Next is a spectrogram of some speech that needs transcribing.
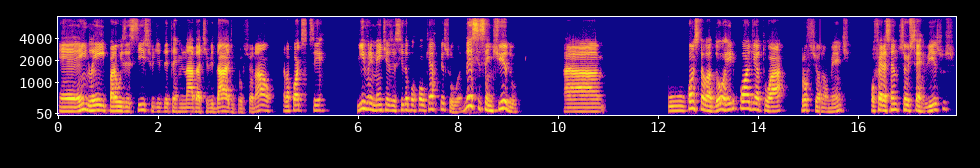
é, em lei para o exercício de determinada atividade profissional, ela pode ser livremente exercida por qualquer pessoa. Nesse sentido, a, o constelador ele pode atuar profissionalmente, oferecendo seus serviços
